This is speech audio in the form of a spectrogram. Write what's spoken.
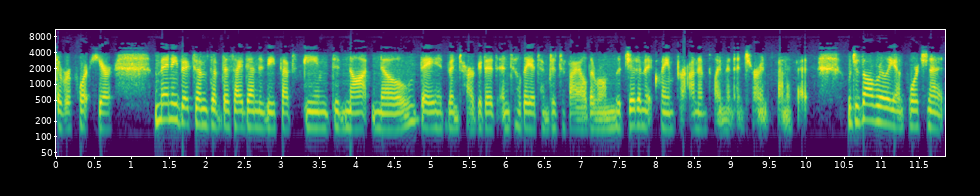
the report here. Many victims of this identity theft scheme did not know they had been targeted until they attempted to file their own legitimate claim for unemployment insurance benefits, which is all really unfortunate.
